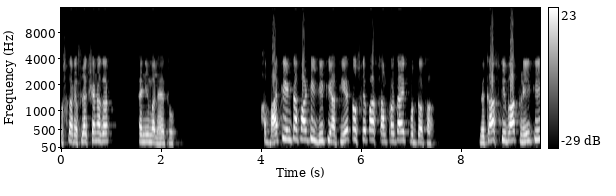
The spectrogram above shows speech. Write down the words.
उसका रिफ्लेक्शन अगर एनिमल है तो। अब भारतीय जनता पार्टी जीती आती है तो उसके पास सांप्रदायिक मुद्दा था। विकास की बात नहीं थी,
